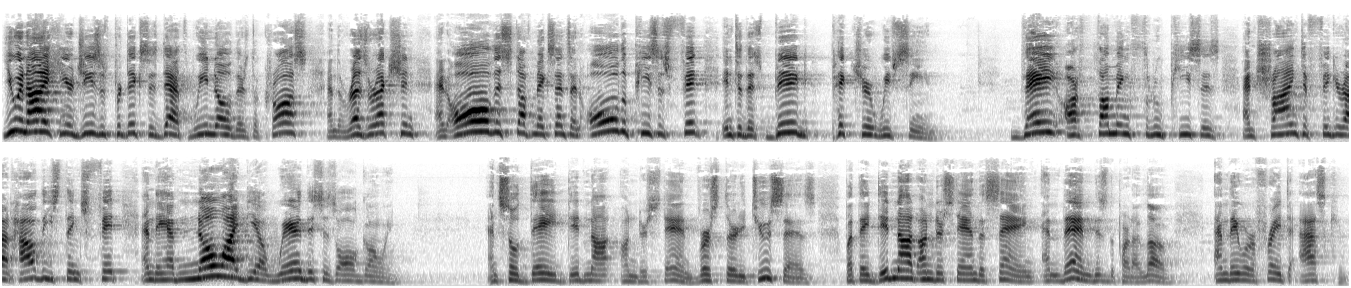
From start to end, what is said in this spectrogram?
You and I hear Jesus predicts his death. We know there's the cross and the resurrection, and all this stuff makes sense, and all the pieces fit into this big picture we've seen. They are thumbing through pieces and trying to figure out how these things fit, and they have no idea where this is all going. And so they did not understand. Verse 32 says, But they did not understand the saying, and then, this is the part I love, and they were afraid to ask him.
